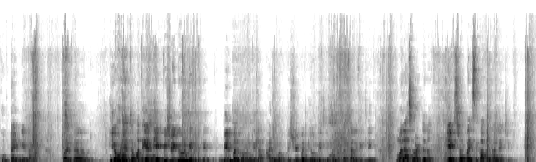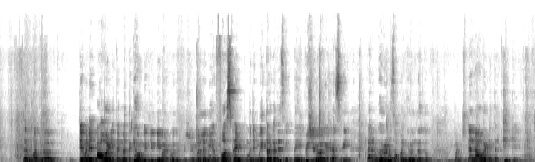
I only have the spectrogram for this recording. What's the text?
खूप टाईम गेला. पण एवढ्या ह्याच्यामध्ये यांनी एक पिशवी घेऊन घेतली. ते बिल पण करून दिलं आणि मग पिशवी पण घेऊन घेतली. म्हणलं कशाला घेतली? मला असं वाटतं ना की एक्स्ट्रा पैसे का घालायचे. तर मग ते म्हणे आवडली त्यांना तर घेऊन घेतली डिमांडमध्ये पिशवी. म्हणलं मी फर्स्ट टाइम म्हणजे मी तर कधीच घेत नाही ही पिशवी वगैरे असं काही. कारण घरूनच आपण घेऊन जातो. पण त्यांना आवडली तर ठीक आहे.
